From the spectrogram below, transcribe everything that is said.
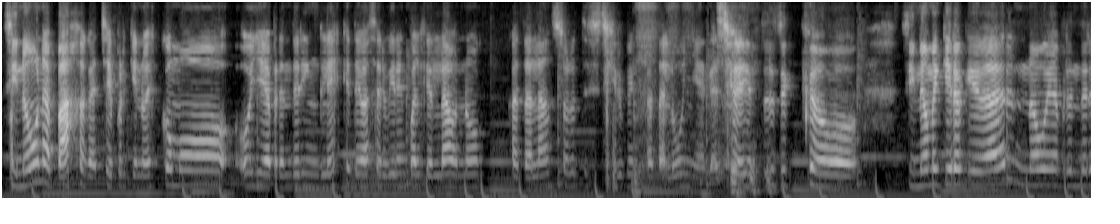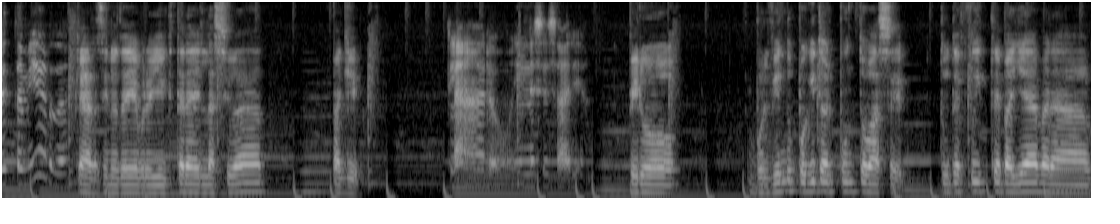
si no una paja, ¿cachai? Porque no es como, oye, aprender inglés que te va a servir en cualquier lado, no catalán solo te sirve en Cataluña, ¿cachai? Entonces, como, si no me quiero quedar, no voy a aprender esta mierda. Claro, si no te voy a proyectar en la ciudad, ¿para qué? Claro, innecesaria. Pero, volviendo un poquito al punto base, tú te fuiste para allá para,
